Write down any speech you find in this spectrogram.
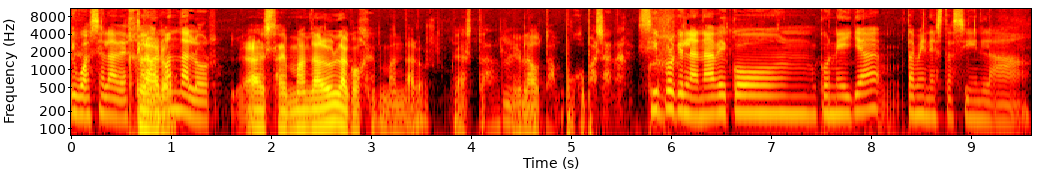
Igual se la deja en Mandalor. Está en Mandalor, la coge en Mandalor. Ya está, arreglado, tampoco pasa nada. Sí, porque en la nave con, con ella también está sin la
